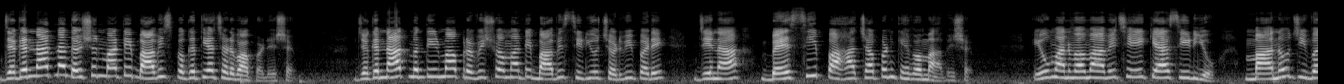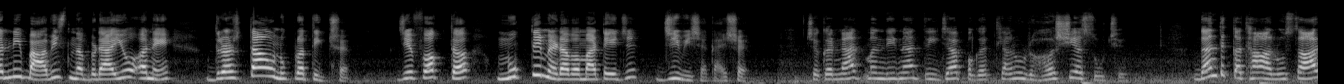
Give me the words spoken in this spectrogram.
જગન્નાથના દર્શન માટે બાવીસ પગથિયા ચડવા પડે છે. જગન્નાથ મંદિરમાં પ્રવેશવા માટે બાવીસ સીડીઓ ચડવી પડે, જેના બેસી પહાચા પણ કહેવામાં આવે છે. એવું માનવામાં આવે છે કે આ સીડીઓ માનવ જીવનની બાવીસ નબળાઈઓ અને દ્રષ્ટાઓનું પ્રતીક છે, જે ફક્ત મુક્તિ મેળવવા માટે જ જીવી શકાય છે. જગન્નાથ મંદિરના ત્રીજા પગથિયાનું રહસ્ય શું છે? દંતકથા અનુસાર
